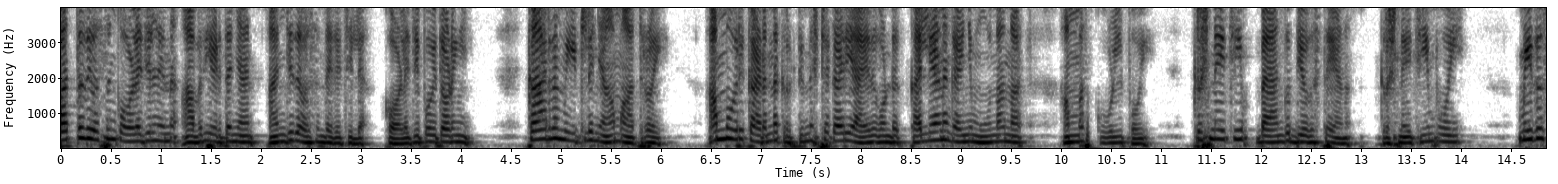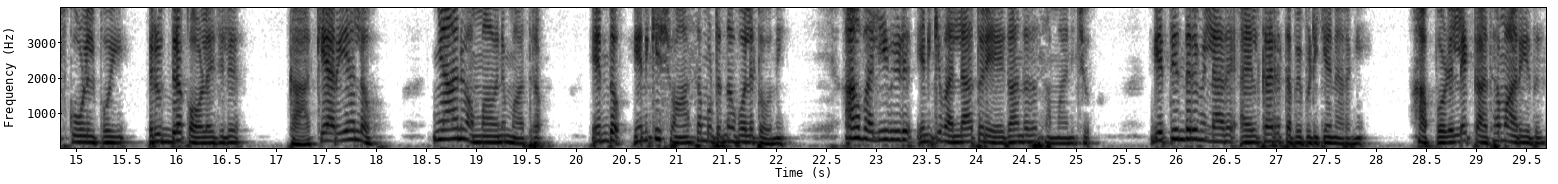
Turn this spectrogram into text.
പത്ത് ദിവസം കോളേജിൽ നിന്ന് അവധിയെടുത്ത ഞാൻ അഞ്ച് ദിവസം തികച്ചില്ല. കോളേജിൽ പോയി തുടങ്ങി. കാരണം വീട്ടിൽ ഞാൻ മാത്രമായി. അമ്മ ഒരു കടന്ന കൃത്യനിഷ്ഠക്കാരി ആയതുകൊണ്ട് കല്യാണം കഴിഞ്ഞ് മൂന്നാം നാൾ അമ്മ സ്കൂളിൽ പോയി. കൃഷ്ണേച്ചിയും ബാങ്ക് ഉദ്യോഗസ്ഥയാണ്. കൃഷ്ണേച്ചിയും പോയി. മിതു സ്കൂളിൽ പോയി. രുദ്ര കോളേജിൽ. കാക്കി അറിയാലോ? ഞാനും അമ്മാവനും മാത്രം. എന്തോ എനിക്ക് ശ്വാസം മുട്ടുന്ന പോലെ തോന്നി. ആ വലിയ വീട് എനിക്ക് വല്ലാത്തൊരു ഏകാന്തത സമ്മാനിച്ചു. ഗത്യന്തരമില്ലാതെ അയൽക്കാരെ തപ്പിപ്പിടിക്കാൻ ഇറങ്ങി. അപ്പോഴല്ലേ കഥ മാറിയത്.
